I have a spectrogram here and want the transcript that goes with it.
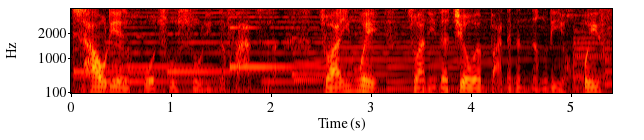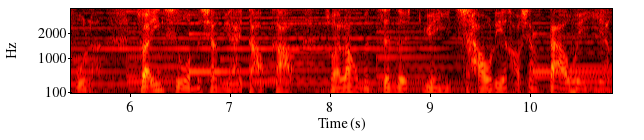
操练活出属灵的法则。主啊，因为主啊，你的救恩把那个能力恢复了。主啊，因此我们向你来祷告。主啊，让我们真的愿意操练，好像大卫一样。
